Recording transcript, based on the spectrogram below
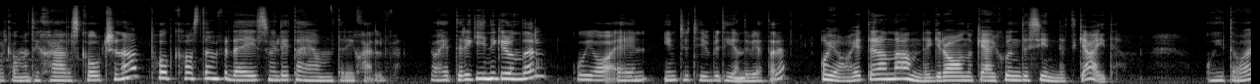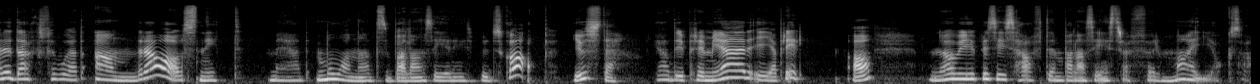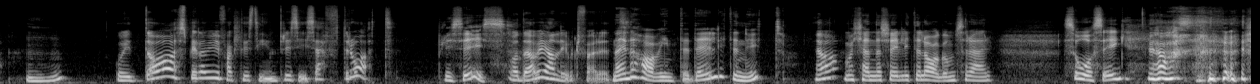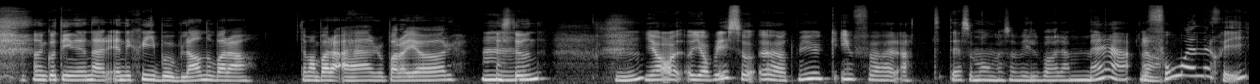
välkommen till Själscoacherna, podcasten för dig som vill hitta hem till dig själv. Jag heter Regine Grundel och jag är en intuitiv beteendevetare. Och jag heter Anna Andegran och är Sjunde sinnet-guide. Och idag är det dags för vårt andra avsnitt med månadsbalanseringsbudskap. Just det. Vi hade ju premiär i april. Ja. Nu har vi ju precis haft en balanseringsträff för maj också. Mm. Och idag spelar vi ju faktiskt in precis efteråt. Precis. Och det har vi aldrig gjort förut. Nej, det har vi inte. Det är lite nytt. Ja. Man känner sig lite lagom sådär såsig. ja. Man har gått in i den här energibubblan och bara, där man bara är och bara gör Mm. en stund. Mm. Ja, och jag blir så ödmjuk inför att det är så många som vill vara med och Ja. få energi.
